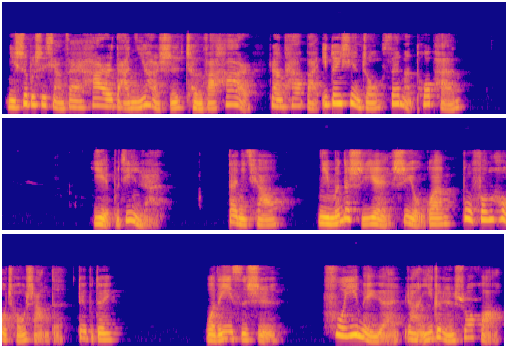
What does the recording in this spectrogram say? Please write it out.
你是不是想在哈尔打尼尔时惩罚哈尔，让他把一堆线轴塞满托盘？”也不尽然，但你瞧。你们的实验是有关不丰厚酬赏的，对不对？我的意思是，付一美元让一个人说谎，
